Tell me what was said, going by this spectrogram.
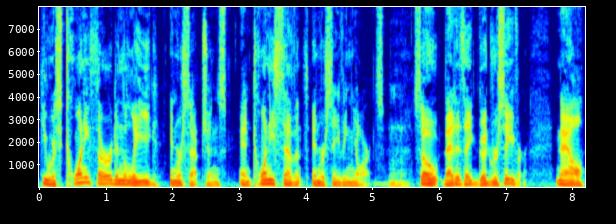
he was 23rd in the league in receptions and 27th in receiving yards. So that is a good receiver. Now,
